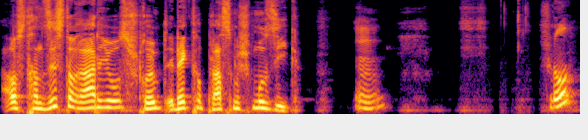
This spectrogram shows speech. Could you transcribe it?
aus Transistorradios strömt elektroplasmische Musik. Mhm. Flo?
